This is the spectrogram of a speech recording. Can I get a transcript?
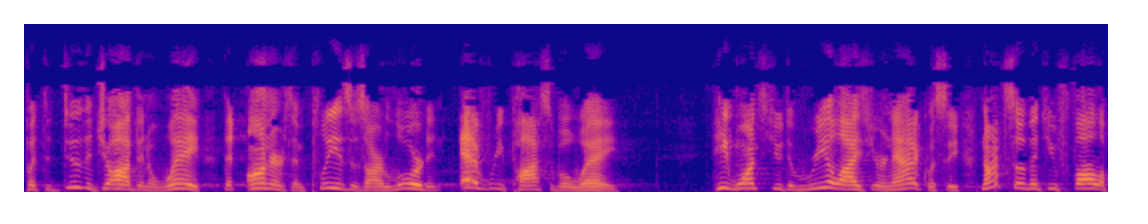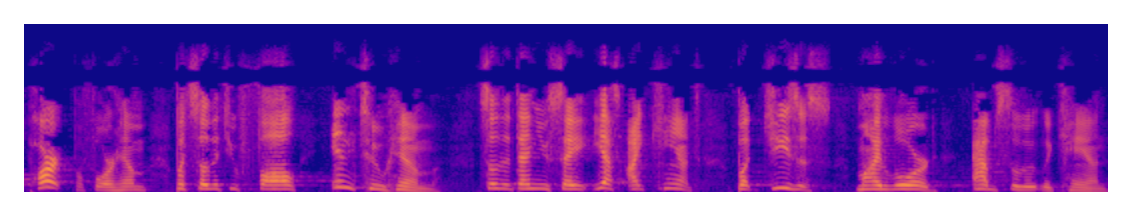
but to do the job in a way that honors and pleases our Lord in every possible way. He wants you to realize your inadequacy, not so that you fall apart before Him, but so that you fall into Him. So that then you say, Yes, I can't, but Jesus, my Lord, absolutely can.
